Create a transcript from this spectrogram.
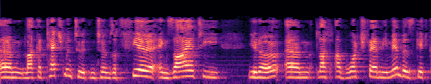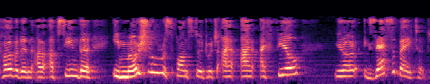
um, like attachment to it in terms of fear, anxiety, you know, um, like I've watched family members get COVID and I've seen the emotional response to it, which I, I, I feel, you know, exacerbated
